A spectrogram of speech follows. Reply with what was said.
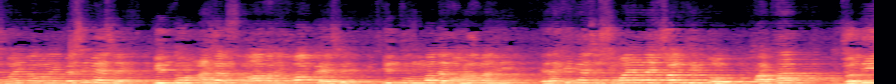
সময়কাল অনেক বেশি পেয়েছে, কিন্তু আজার সওয়াব অনেক কম পেয়েছে। কিন্তু উম্মতে মুহাম্মাদি এরা কি পেয়েছে? সময় অনেক সংক্ষিপ্ত অর্থাৎ যদি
